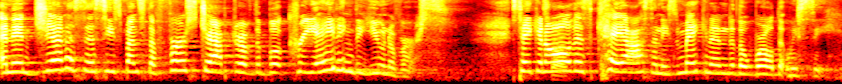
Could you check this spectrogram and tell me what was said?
And in Genesis, He spends the first chapter of the book creating the universe. He's taking That's all right. this chaos and He's making it into the world that we see.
